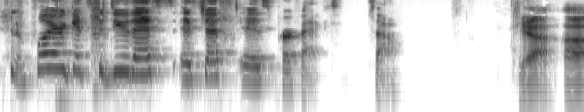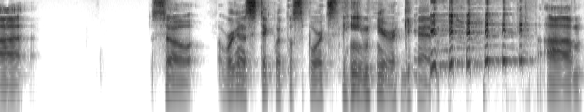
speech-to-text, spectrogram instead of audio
an employer gets to do this. It just is perfect. So Yeah. Uh, so we're going to stick with the sports theme here again. um,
